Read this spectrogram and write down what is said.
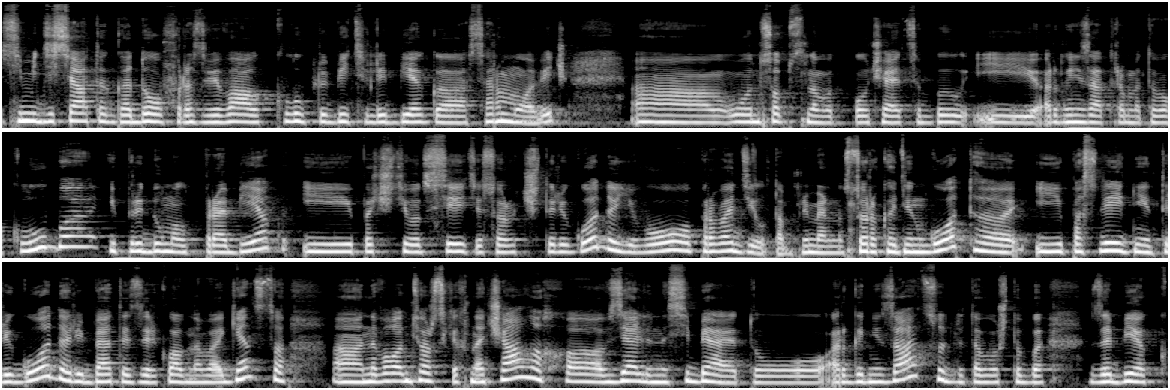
70-х годов развивал клуб любителей бега «Сармович». А, он, собственно, вот, получается, был и организатором этого клуба, и придумал пробег, и почти вот все эти 44 года его проводил, там примерно 41 год, и последние три года ребята из рекламного агентства а, на волонтерских началах а, взяли на себя эту организацию для того, чтобы забег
